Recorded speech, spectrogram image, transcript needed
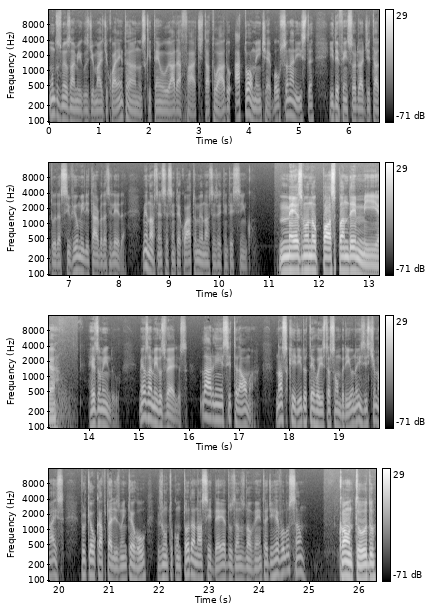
um dos meus amigos de mais de 40 anos que tem o Arafat tatuado atualmente é bolsonarista e defensor da ditadura civil-militar brasileira, 1964-1985 mesmo no pós-pandemia. Resumindo, meus amigos velhos, larguem esse trauma. Nosso querido terrorista sombrio não existe mais, porque o capitalismo enterrou, junto com toda a nossa ideia dos anos 90 de revolução. Contudo,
